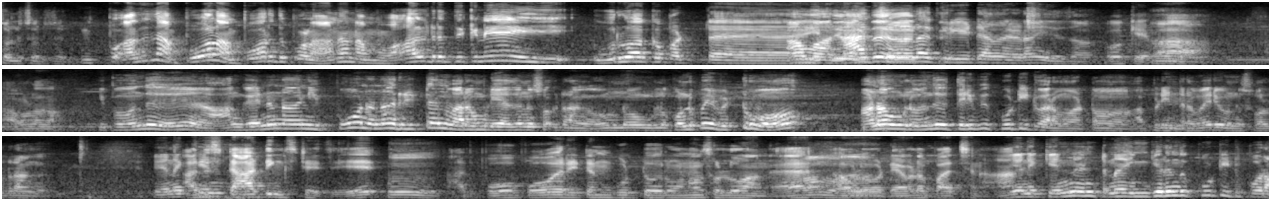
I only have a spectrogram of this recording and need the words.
சொல்லு சொல்லு சொல்லு. இப்போ அதுதான் போலாம் போறது போலாம். ஆனா நம்ம வாழ்றதுக்குனே உருவாக்கப்பட்ட ஆமா நேச்சுரலா கிரியேட் ஆன இடம் இதுதான். ஓகேவா அவ்வளவுதான். இப்போ வந்து அங்க என்னன்னா நீ போனனா ரிட்டர்ன் வர முடியாதுன்னு சொல்றாங்க. உன்னை உங்களை கொண்டு போய் விட்டுருவோம். ஆனா உங்களை வந்து திருப்பி கூட்டிட்டு வர மாட்டோம் அப்படின்ற மாதிரி ஒன்று சொல்றாங்க. எனக்கு அது ஸ்டார்டிங் ஸ்டேஜ் அது போக போக ரிட்டர்ன் கூட்டு வருவோம்னு சொல்லுவாங்க. அவ்வளோ டெவலப் ஆச்சுன்னா. எனக்கு என்னன்ட்டுனா இங்கேருந்து கூட்டிட்டு போற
